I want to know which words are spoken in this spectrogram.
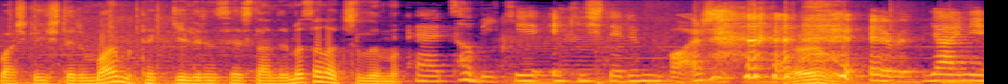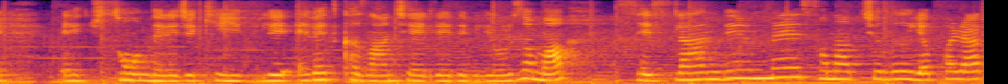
başka işlerin var mı? Tek gelirin seslendirme sanatçılığı mı? E, tabii ki ek işlerim var. Öyle mi? evet yani e, son derece keyifli. Evet kazanç elde edebiliyoruz ama seslendirme sanatçılığı yaparak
